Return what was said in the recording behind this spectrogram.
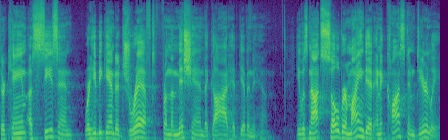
There came a season where he began to drift from the mission that God had given to him. He was not sober minded, and it cost him dearly.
